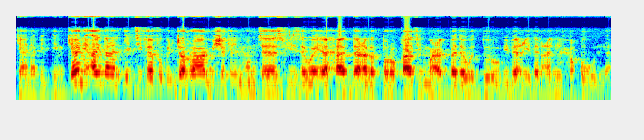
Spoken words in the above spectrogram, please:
كان بالإمكان أيضا الالتفاف بالجرار بشكل ممتاز في زوايا حادة على الطرقات المعبدة والدروب بعيدا عن الحقول.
